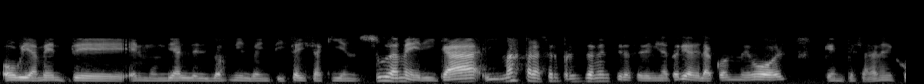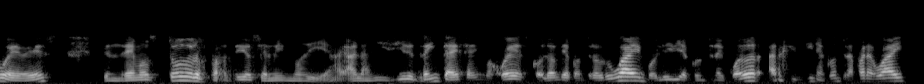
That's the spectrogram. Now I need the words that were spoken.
obviamente el Mundial del 2026 aquí en Sudamérica y más para hacer precisamente las eliminatorias de la CONMEBOL que empezarán el jueves tendremos todos los partidos el mismo día. A las 17.30 ese mismo jueves, Colombia contra Uruguay, Bolivia contra Ecuador, Argentina contra Paraguay,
